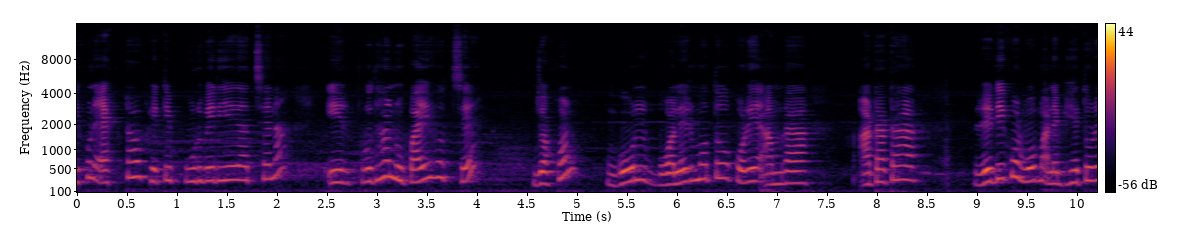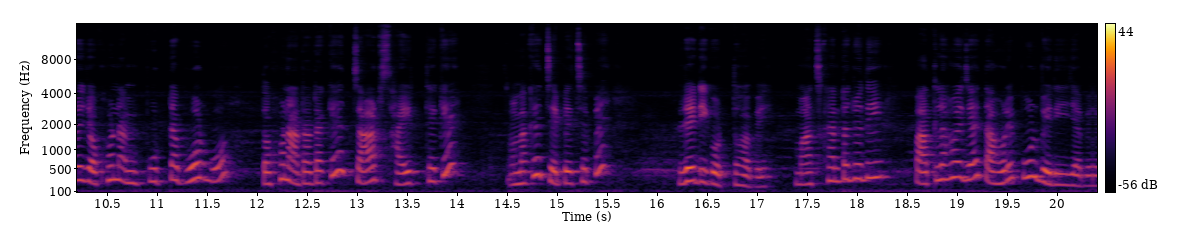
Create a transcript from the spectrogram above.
দেখুন, একটাও ফেটে পুর বেরিয়ে যাচ্ছে না। এর প্রধান উপায় হচ্ছে যখন গোল বলের মতো করে আমরা আটাটা রেডি করব মানে ভেতরে যখন আমি পুরটা ভরবো, তখন আটাটাকে চার সাইড থেকে আমাকে চেপে চেপে রেডি করতে হবে। মাঝখানটা যদি পাতলা হয়ে যায় তাহলে পুর বেরিয়ে যাবে।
